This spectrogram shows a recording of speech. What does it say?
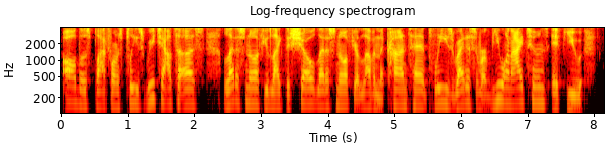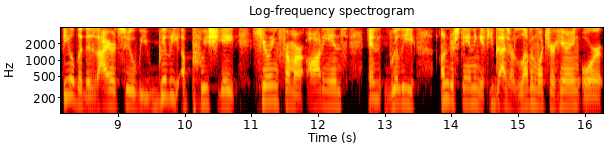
all those platforms. Please reach out to us. Let us know if you like the show. Let us know if you're loving the content. Please write us a review on iTunes if you feel the desire to. We really appreciate hearing from our audience and really understanding if you guys are loving what you're hearing or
